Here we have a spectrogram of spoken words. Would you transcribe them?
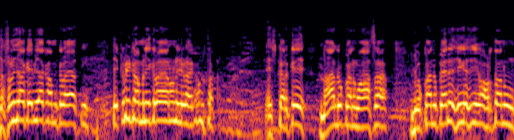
ਦੱਸਣ ਜਾ ਕੇ ਵੀ ਆ ਕੰਮ ਕਰਾਇਆ ਸੀ, ਇੱਕ ਵੀ ਕੰਮ ਨਹੀਂ ਕਰਾਇਆ ਉਹਨਾਂ ਨੇ ਜਿਹੜਾ ਹੈਗਾ ਹੁਣ ਤੱਕ। ਇਸ ਕਰਕੇ ਨਾ ਲੋਕਾਂ ਨੂੰ ਆਸ ਆ, ਲੋਕਾਂ ਨੂੰ ਕਹਿੰਦੇ ਸੀਗੇ ਅਸੀਂ ਔਰਤਾਂ ਨੂੰ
